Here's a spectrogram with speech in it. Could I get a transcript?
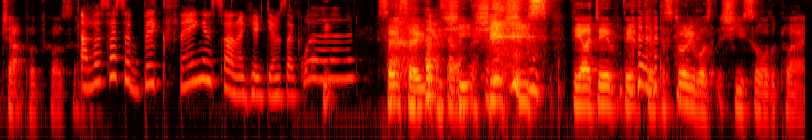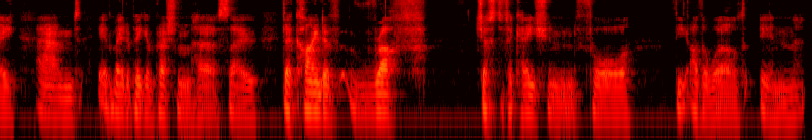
chat podcast. Unless that's a big thing in Silent Hill games, like what? So, so she, she, she's the idea. The, the, the story was that she saw the play and it made a big impression on her. So the kind of rough justification for the other world in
